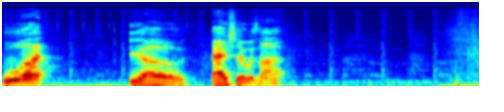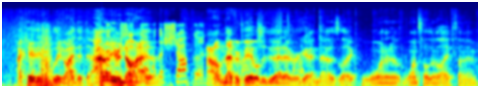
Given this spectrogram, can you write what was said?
What? Yo, that shit was hot. I can't even believe I did that. I don't never even know seen how that to. with a shotgun. I'll never be able to do that ever again. That was like one in a, once in a lifetime.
